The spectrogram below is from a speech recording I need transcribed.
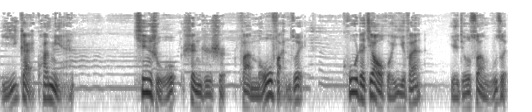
一概宽免；亲属甚至是犯谋反罪，哭着教诲一番，也就算无罪。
